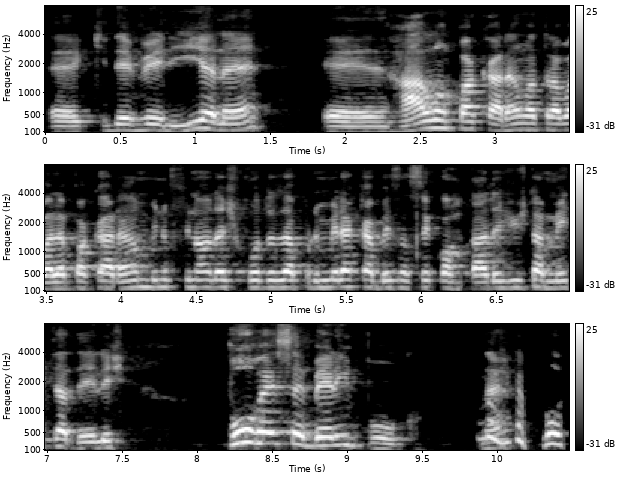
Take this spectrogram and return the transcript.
é, que deveria, né? É, ralam pra caramba, trabalham pra caramba, e no final das contas a primeira cabeça a ser cortada é justamente a deles por receberem pouco. Né? Imagina, porra,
